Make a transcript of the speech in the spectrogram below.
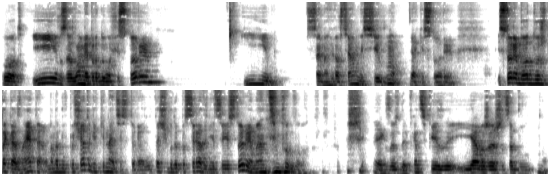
От. І взагалом я придумав історію. І з гравцями сіли, ну, як історію. Історія була дуже така, знаєте, у мене був початок і кінець історії, але те, що буде посередині цієї історії, у мене не було. Як завжди. В принципі, я вважаю, що це був. ну,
